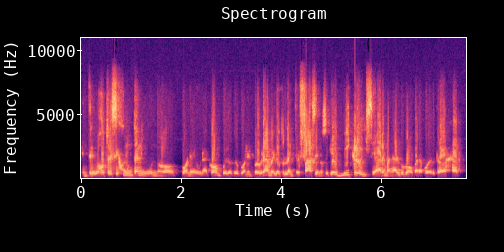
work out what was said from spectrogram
entre dos o tres se juntan y uno pone una compu, el otro pone el programa, el otro la interfase, no sé qué, un micro y se arman algo como para poder trabajar.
